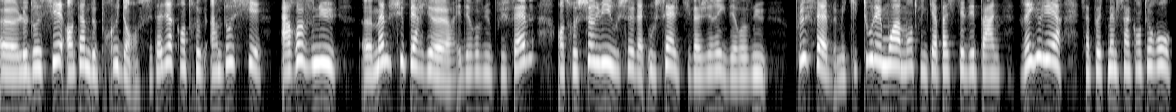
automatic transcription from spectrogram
euh, le dossier en termes de prudence. C'est-à-dire qu'entre un dossier à revenus euh, même supérieurs et des revenus plus faibles, entre celui ou, ou celle qui va gérer avec des revenus plus faibles, mais qui tous les mois montre une capacité d'épargne régulière, ça peut être même 50 euros,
